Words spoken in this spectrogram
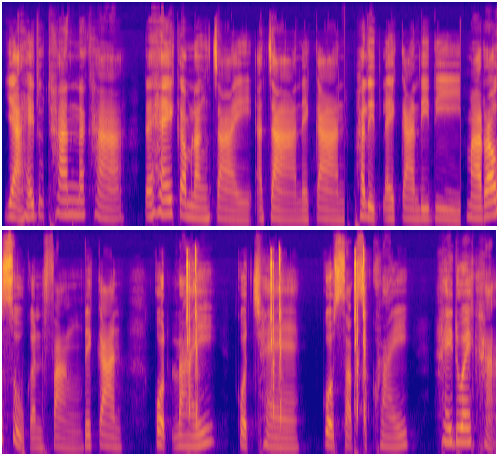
อยากให้ทุกท่านนะคะ ได้ให้กำลังใจอาจารย์ในการผลิตรายการดีๆ มาเล่าสู่กันฟังในการกดไลค์กดแชร์ กด Subscribe ให้ด้วยค่ะ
